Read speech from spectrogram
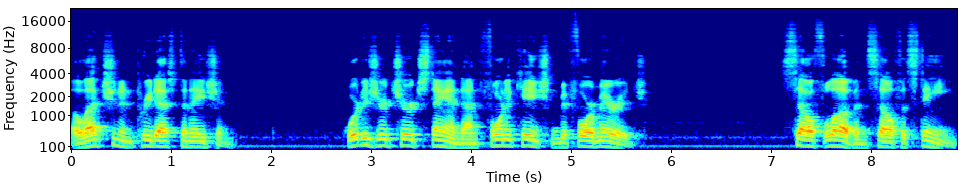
election and predestination. Where does your church stand on fornication before marriage? Self love and self esteem.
